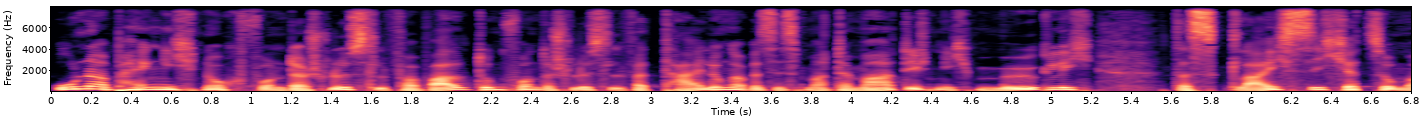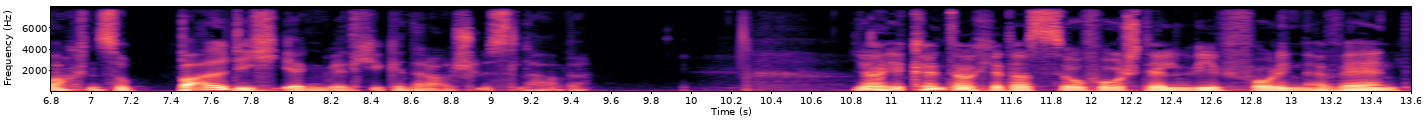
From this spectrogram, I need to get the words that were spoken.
unabhängig noch von der Schlüsselverwaltung, von der Schlüsselverteilung, aber es ist mathematisch nicht möglich, das gleich sicher zu machen, sobald ich irgendwelche Generalschlüssel habe. Ja, ihr könnt euch ja das so vorstellen, wie vorhin erwähnt.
